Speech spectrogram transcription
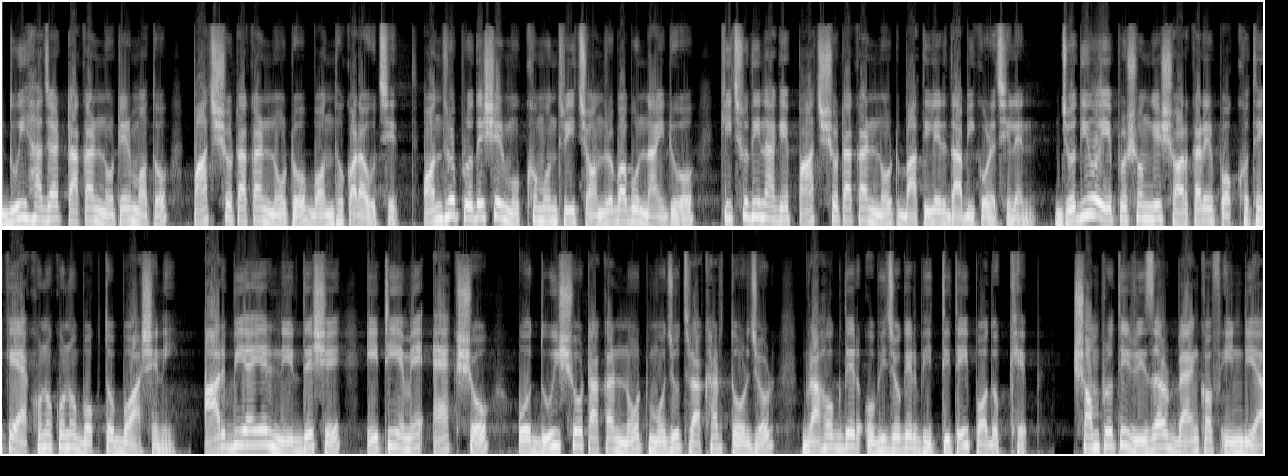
দুই হাজার টাকার নোটের মতো পাঁচশো টাকার নোটও বন্ধ করা উচিত। অন্ধ্রপ্রদেশের মুখ্যমন্ত্রী চন্দ্রবাবু নাইডুও কিছুদিন আগে পাঁচশো টাকার নোট বাতিলের দাবি করেছিলেন। যদিও এ প্রসঙ্গে সরকারের পক্ষ থেকে এখনও কোনো বক্তব্য আসেনি। আরবিআইয়ের নির্দেশে এটিএমে একশো ও দুইশো টাকার নোট মজুত রাখার তোড়জোড় গ্রাহকদের অভিযোগের ভিত্তিতেই পদক্ষেপ। সম্প্রতি Reserve Bank of India,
